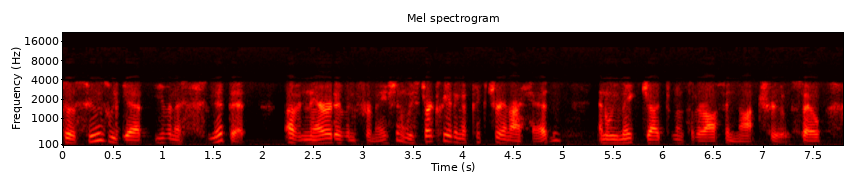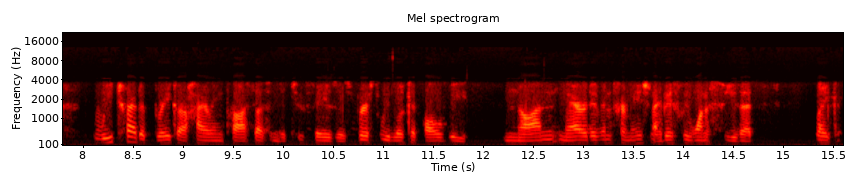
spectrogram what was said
So as soon as we get even a snippet of narrative information, we start creating a picture in our head and we make judgments that are often not true. So we try to break our hiring process into two phases. First, we look at all the non-narrative information. I basically want to see that like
